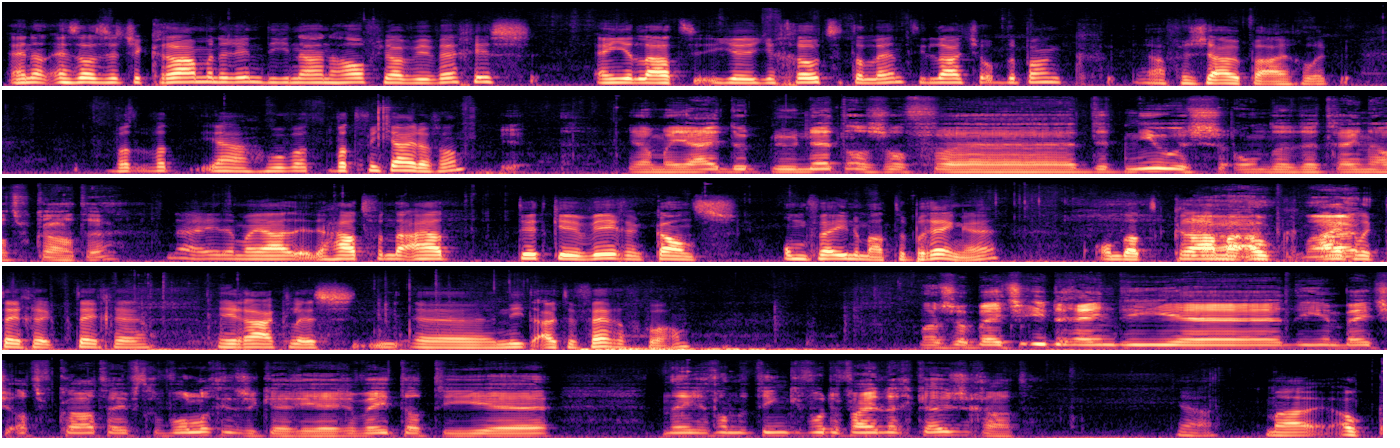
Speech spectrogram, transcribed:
En dan, en zet je Kramer erin, die na een half jaar weer weg is. En je laat je, je grootste talent, die laat je op de bank ja, verzuipen eigenlijk. Wat, wat, ja, hoe, wat, wat vind jij daarvan? Ja, maar jij doet nu net alsof eh, dit nieuw is onder de trainer-advocaat, hè? Nee, maar ja, hij had, vanda- hij had dit keer weer een kans om Venema te brengen. Omdat Kramer Ja, ook maar- eigenlijk tegen, tegen Heracles eh, niet uit de verf kwam. Maar zo'n beetje iedereen die, eh, die een beetje advocaat heeft gevolgd in zijn carrière, weet dat hij eh 9 van de 10 keer voor de veilige keuze gaat. Ja, maar ook,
